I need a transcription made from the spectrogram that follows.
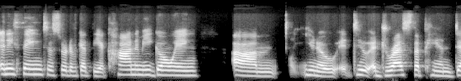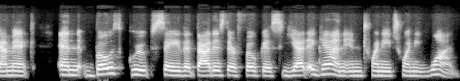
anything to sort of get the economy going, um, you know, to address the pandemic. And both groups say that that is their focus yet again in 2021.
